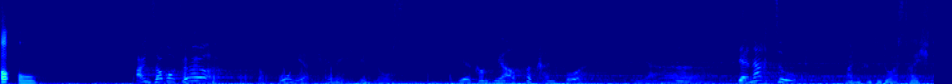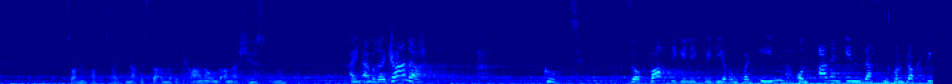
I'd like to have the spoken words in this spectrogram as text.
Oh oh. Ein Saboteur! Doch woher kenne ich den bloß? Der kommt mir auch bekannt vor. Ja, der Nachtzug. Meine Güte, du hast recht. Seinem Abzeichen nach ist er Amerikaner und Anarchist, hm? Ein Amerikaner? Gut. Sofortige Liquidierung von ihm und allen Insassen von Block 4.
